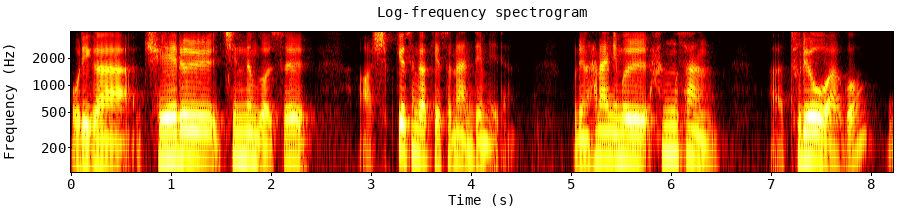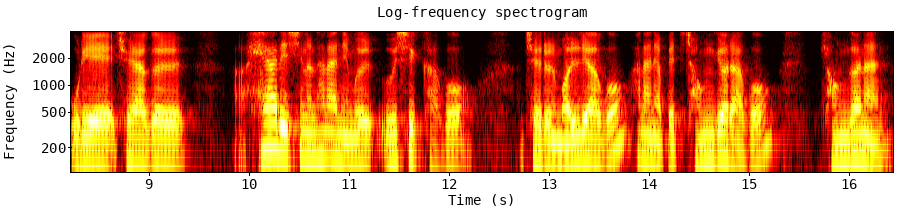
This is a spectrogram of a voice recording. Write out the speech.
우리가 죄를 짓는 것을 어, 쉽게 생각해서는 안 됩니다. 우리는 하나님을 항상 아, 두려워하고 우리의 죄악을 아, 헤아리시는 하나님을 의식하고 죄를 멀리하고 하나님 앞에 정결하고 경건한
